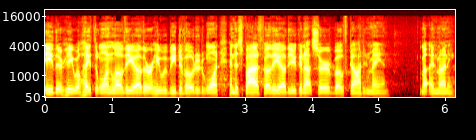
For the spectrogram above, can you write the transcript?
Either he will hate the one, love the other, or he will be devoted to one and despised by the other. You cannot serve both God and man and money.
